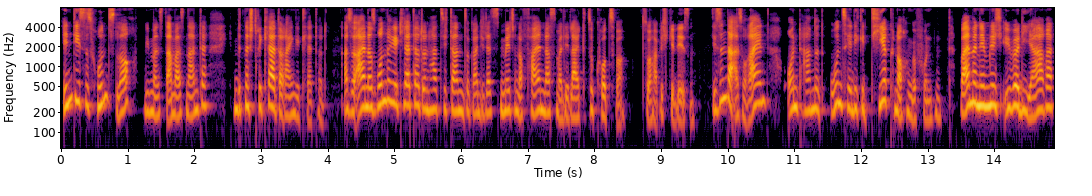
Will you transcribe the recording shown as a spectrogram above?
in dieses Hundsloch, wie man es damals nannte, mit einer Strickleiter reingeklettert. Also einer ist runtergeklettert und hat sich dann sogar die letzten Meter noch fallen lassen, weil die Leiter zu kurz war. So habe ich gelesen. Die sind da also rein und haben dort unzählige Tierknochen gefunden, weil man nämlich über die Jahre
